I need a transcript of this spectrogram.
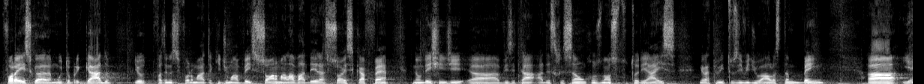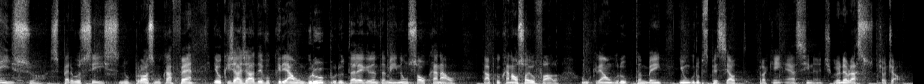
Fora isso, galera, muito obrigado. Eu fazendo esse formato aqui de uma vez só, numa lavadeira só esse café. Não deixem de uh, visitar a descrição com os nossos tutoriais gratuitos e videoaulas também. Uh, e é isso. Espero vocês no próximo café. Eu que já já devo criar um grupo do Telegram também, não só o canal tá? Porque o canal só eu falo. Vamos criar um grupo também e um grupo especial para quem é assinante. Grande abraço. Tchau, tchau.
